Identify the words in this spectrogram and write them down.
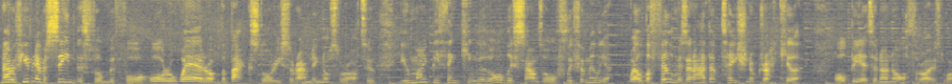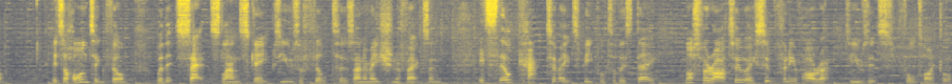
Now, if you've never seen this film before or aware of the backstory surrounding Nosferatu, you might be thinking that all this sounds awfully familiar. Well, the film is an adaptation of Dracula, albeit an unauthorised one. It's a haunting film with its sets, landscapes, use of filters, animation effects, and it still captivates people to this day. Nosferatu, a symphony of horror, to use its full title,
